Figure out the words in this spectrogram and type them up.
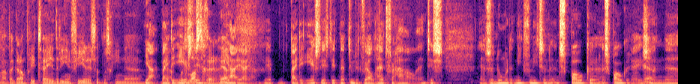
Maar bij Grand Prix 2, 3 en 4 is dat misschien eh, Ja, bij ja, de eerste lastiger. Is, ja. ja. Ja, ja, Bij de eerste is dit natuurlijk wel het verhaal. hè. Het is, en ze noemen het niet voor niets een, een, spook, eh, een spookrace. Ja. En eh,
